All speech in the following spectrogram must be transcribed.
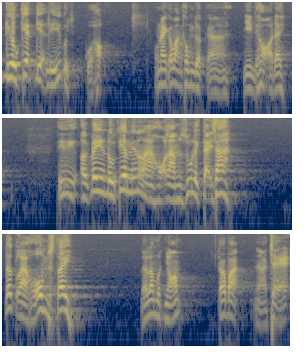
điều kiện địa lý của của họ. Hôm nay các bạn không được à, nhìn thấy họ ở đây. Thế thì ở đây đầu tiên đấy là họ làm du lịch tại gia, tức là homestay. Đó là một nhóm các bạn à, trẻ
